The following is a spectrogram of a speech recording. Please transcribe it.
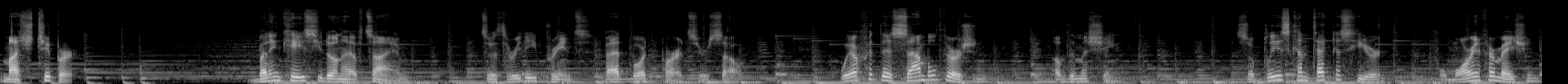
much cheaper. But in case you don't have time to 3D print PETBOT parts yourself, we offer the assembled version of the machine. So please contact us here for more information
